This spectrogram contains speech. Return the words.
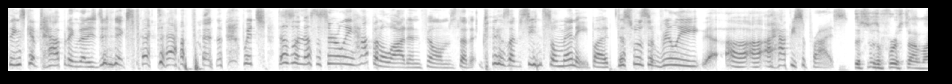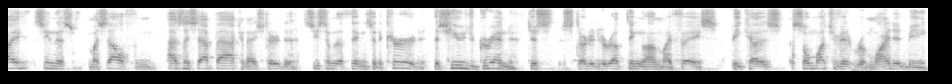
things kept happening that he didn't expect to happen, which doesn't necessarily happen a lot in films that because I've seen so many. But this was a really uh, a happy surprise. This is the first time I seen this myself, and as I sat back and I started to see some of the things that occurred, this huge grin just started erupting on my face because so much of it reminded me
